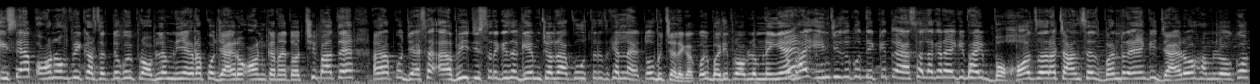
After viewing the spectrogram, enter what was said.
इसे आप ऑन ऑफ़ भी कर सकते हो कोई प्रॉब्लम नहीं है अगर आपको जायरो ऑन करना है तो अच्छी बात है अगर आपको जैसा अभी जिस तरीके से गेम चल रहा है आपको उस तरह से खेलना है तो भी चलेगा कोई बड़ी प्रॉब्लम नहीं है। तो भाई इन चीज़ों को देख के तो ऐसा लग रहा है कि भाई बहुत ज़्यादा चांसेस बन रहे हैं कि जायरो हम लोगों को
